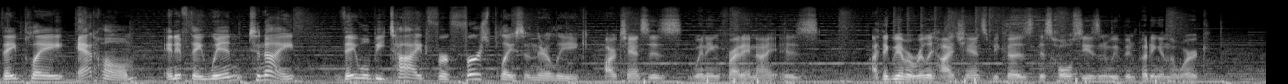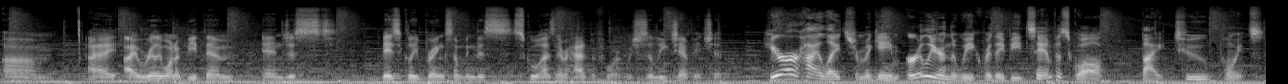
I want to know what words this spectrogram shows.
they play at home, and if they win tonight, they will be tied for first place in their league. Our chances winning Friday night is, I think we have a really high chance because this whole season we've been putting in the work. Um, I, I really want to beat them and just basically bring something this school has never had before, which is a league championship. Here are highlights from a game earlier in the week where they beat San Pasqual by two points.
